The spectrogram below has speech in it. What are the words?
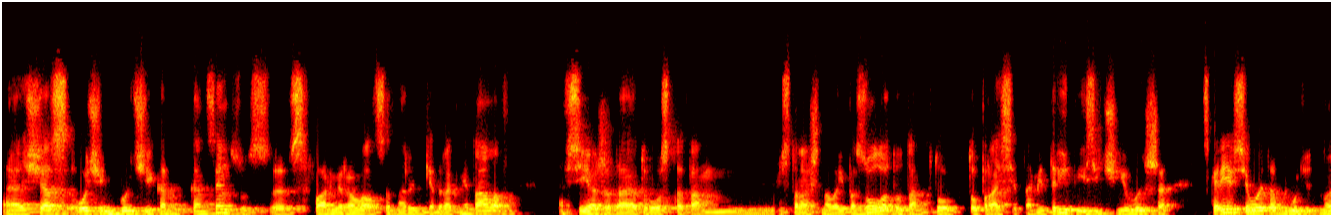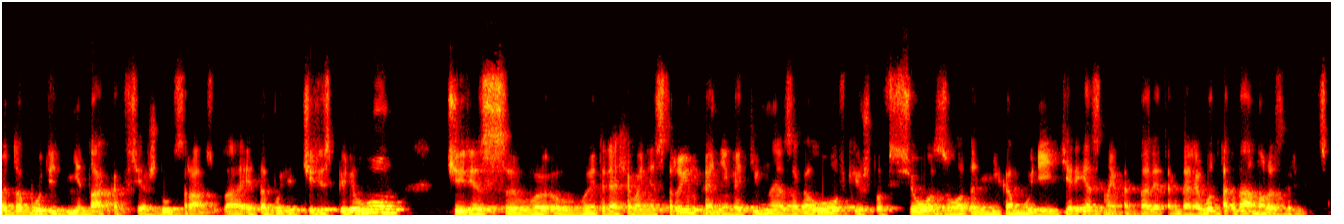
сейчас э, очень бычий консенсус э, сформировался на рынке драгметаллов, все ожидают роста там страшного и по золоту, там кто, кто просит там и 3000 и выше – Скорее всего, это будет, но это будет не так, как все ждут сразу. Да? Это будет через перелом, через вытряхивание с рынка, негативные заголовки, что все, золото никому не интересно и так далее, и так далее. Вот тогда оно развернется.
